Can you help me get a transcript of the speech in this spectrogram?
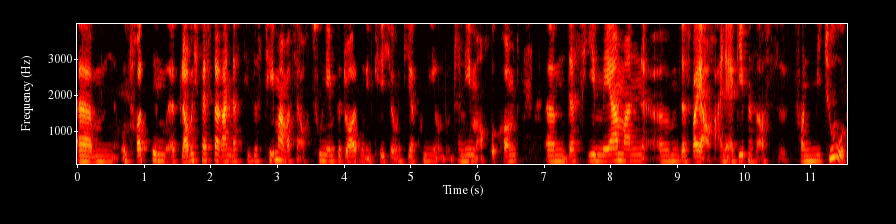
Ähm, und trotzdem äh, glaube ich fest daran, dass dieses Thema, was ja auch zunehmend Bedeutung in Kirche und Diakonie und Unternehmen auch bekommt, ähm, dass je mehr man, ähm, das war ja auch ein Ergebnis aus von MeToo,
